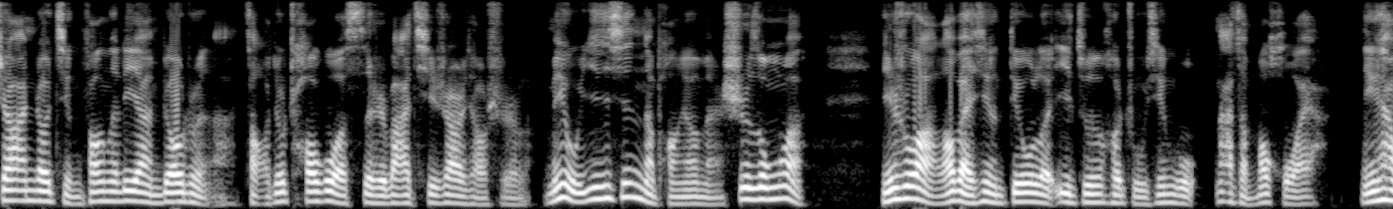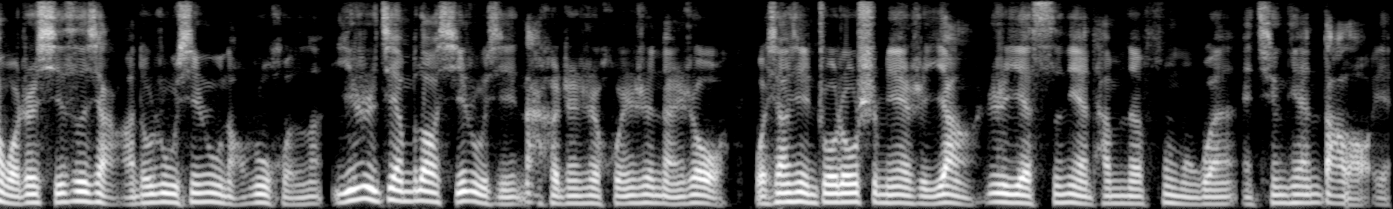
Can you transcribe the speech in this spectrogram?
这按照警方的立案标准啊，早就超过四十八、七十二小时了，没有音信呢，朋友们失踪了。您说啊，老百姓丢了一尊和主心骨，那怎么活呀？您看我这习思想啊，都入心、入脑、入魂了。一日见不到习主席，那可真是浑身难受啊！我相信涿州市民也是一样，日夜思念他们的父母官，哎，青天大老爷。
